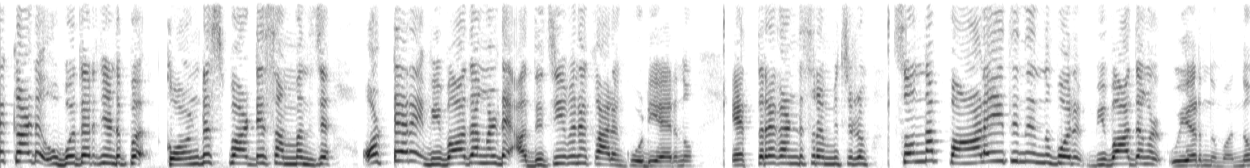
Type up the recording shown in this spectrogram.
പാലക്കാട് ഉപതെരഞ്ഞെടുപ്പ് കോൺഗ്രസ് പാർട്ടിയെ സംബന്ധിച്ച് ഒട്ടേറെ വിവാദങ്ങളുടെ അതിജീവനകാലം കൂടിയായിരുന്നു. എത്ര കണ്ട് ശ്രമിച്ചിട്ടും സ്വന്തം പാളയത്തിൽ നിന്ന് പോലും വിവാദങ്ങൾ ഉയർന്നു വന്നു.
